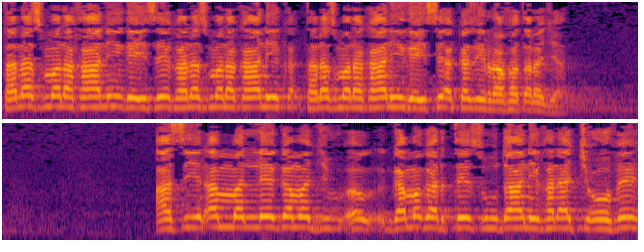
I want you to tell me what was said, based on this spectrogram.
tanas mana kaanii geeyse kanas mana tanas mana kaanii geeyse akkasiirraa faxara jaa asiin ammallee gama gartee suudaanii kan achi oofee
